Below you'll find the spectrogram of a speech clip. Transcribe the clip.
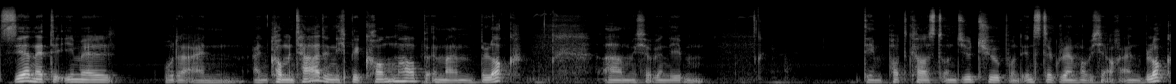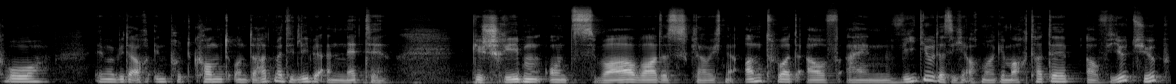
sehr nette E-Mail oder ein, ein Kommentar, den ich bekommen habe in meinem Blog. Ähm, ich habe ja neben dem Podcast und YouTube und Instagram habe ich ja auch einen Blog, wo immer wieder auch Input kommt. Und da hat mir die liebe Annette geschrieben. Und zwar war das, glaube ich, eine Antwort auf ein Video, das ich auch mal gemacht hatte auf YouTube.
